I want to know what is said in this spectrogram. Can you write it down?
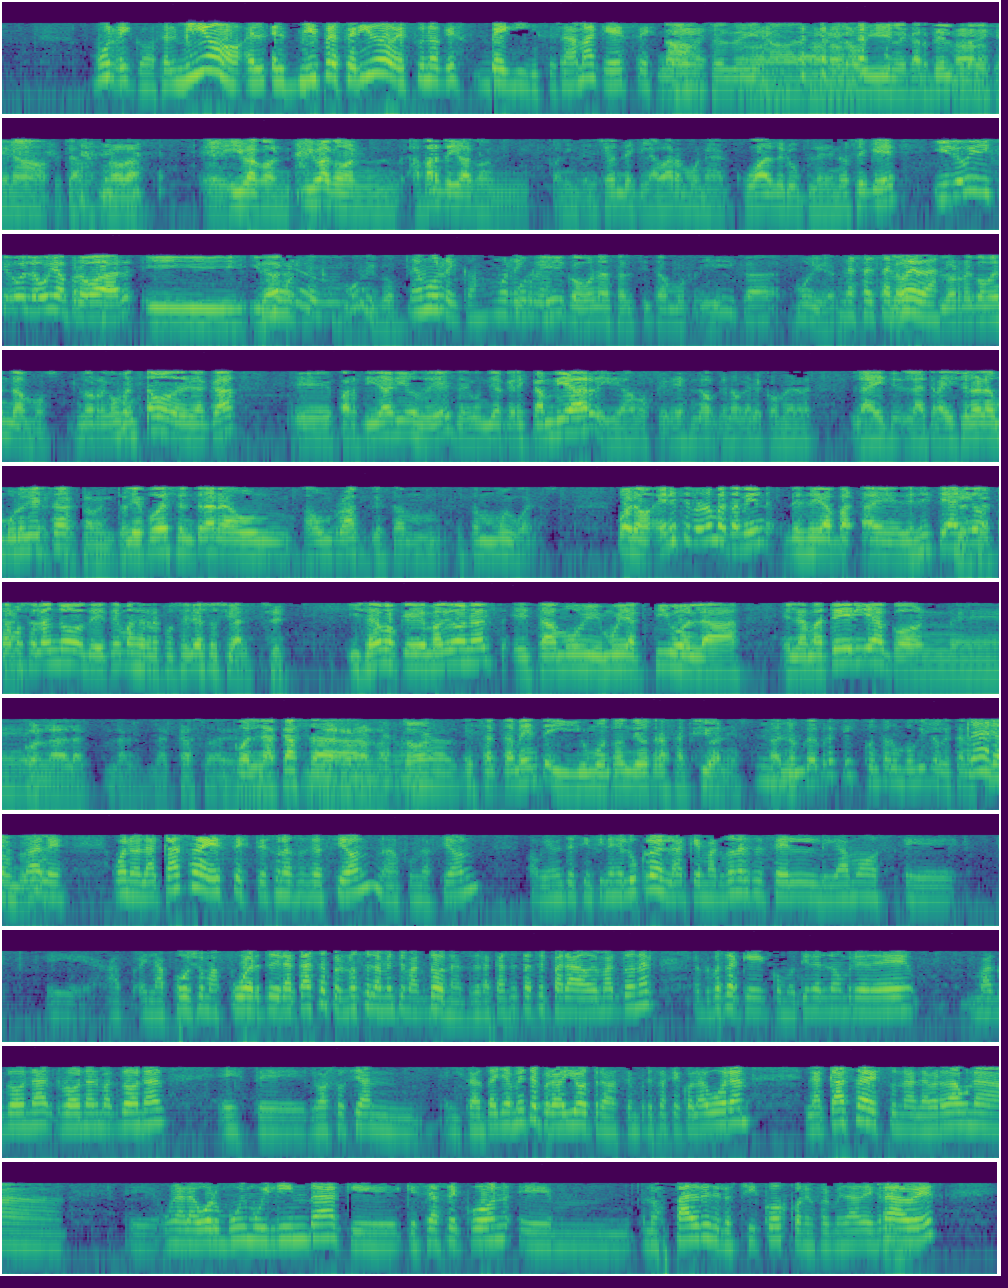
Muy ricos. El mío, el, el mi preferido es uno que es veggie, se llama, que es este... No, yo el veggie no, No, no, no. lo vi en el cartel, No, pero no. dije, no, escuchame. No da. Eh, iba con, iba con, aparte iba con, con intención de clavarme una cuádruple de no sé qué, y lo vi y dije, oh, lo voy a probar, y, y la Muy verdad que rico. es muy rico. Es muy rico, muy rico. Muy rico, con una salsita muy rica, muy bien. Una salsa Lo- nueva. Lo recomendamos, lo recomendamos desde acá, eh, partidarios de, si algún día querés cambiar, y digamos, querés no, que no querés comer la, la tradicional hamburguesa, le podés entrar a un, a un wrap que están, que están muy buenos. Bueno, en este programa también, desde, eh, desde este año, este estamos hablando de temas de responsabilidad social. Sí. Y sabemos que McDonald's está muy muy activo en la en la materia con eh, Con la, la, la, la casa de, Con la casa- de Ronald McDonald. exactamente y un montón de otras acciones. Ujú. ¿Nos podés contar un poquito qué están Claro, haciendo? dale. Bueno, la casa es este es una asociación, una fundación, obviamente sin fines de lucro, en la que McDonald's es el, digamos, eh, eh, el apoyo más fuerte de la casa, pero no solamente McDonald's. La casa está separado de McDonald's. Lo que pasa que como tiene el nombre de McDonald's, Ronald McDonald, este, lo asocian instantáneamente, pero hay otras empresas que colaboran. La casa es una, la verdad, una eh, una labor muy muy linda que, que se hace con em, los padres de los chicos con enfermedades graves.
